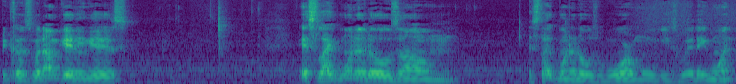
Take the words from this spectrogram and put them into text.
because what i'm getting is it's like one of those um it's like one of those war movies where they want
